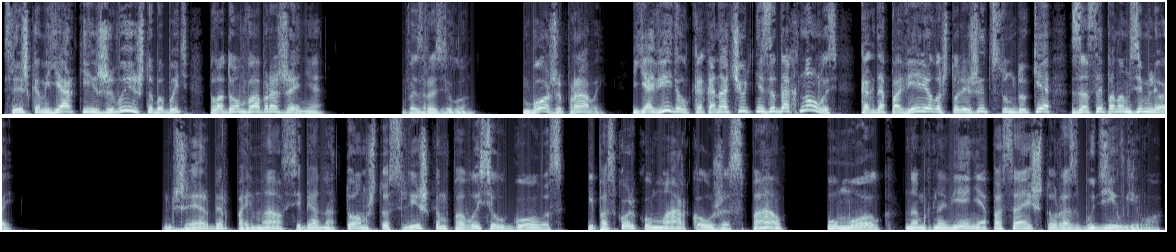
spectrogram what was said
слишком яркие и живые, чтобы быть плодом воображения, — возразил он. Боже правый, я видел, как она чуть не задохнулась, когда поверила, что лежит в сундуке, засыпанном землей. Джербер поймал себя на том, что слишком повысил голос, и поскольку Марко уже спал, умолк на мгновение, опасаясь, что разбудил его.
